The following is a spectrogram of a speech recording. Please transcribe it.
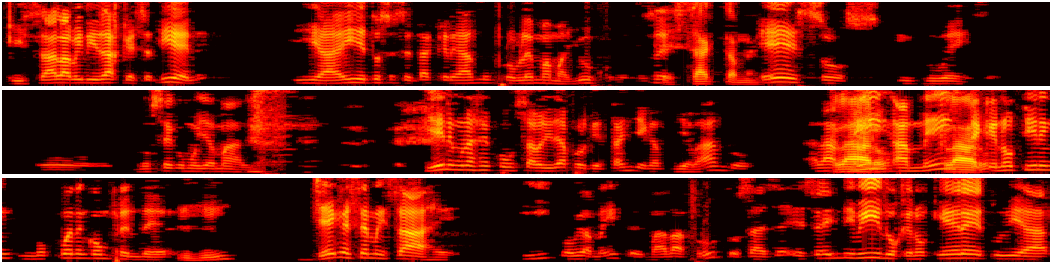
quizá la habilidad que se tiene. Y ahí entonces se está creando un problema mayúsculo. Entonces, Exactamente. esos influencers, o no sé cómo llamarlo, tienen una responsabilidad porque están llevando a la Claro, a mente claro. que no tienen, no pueden comprender, llega ese mensaje y obviamente va a dar fruto. O sea, ese, ese individuo que no quiere estudiar,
